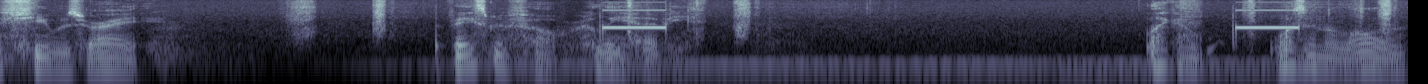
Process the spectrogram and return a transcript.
She was right. The basement felt really heavy. Like I wasn't alone.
